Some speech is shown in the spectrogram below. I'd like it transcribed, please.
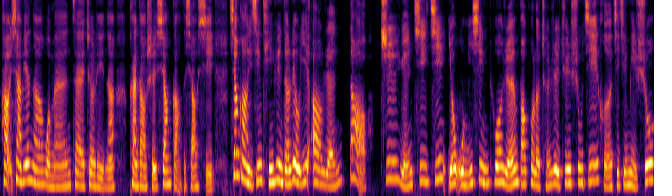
好，下边呢，我们在这里呢看到是香港的消息，香港已经停运的六一二人道。支援基金有五名信托人，包括了陈日军书记和基金秘书，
